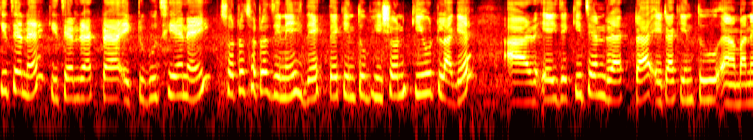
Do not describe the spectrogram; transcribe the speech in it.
কিচেনে। কিচেন র্যাকটা একটু গুছিয়ে নেই। ছোট ছোট জিনিস দেখতে কিন্তু ভীষণ কিউট লাগে। আর এই যে কিচেন র্যাকটা, এটা কিন্তু মানে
